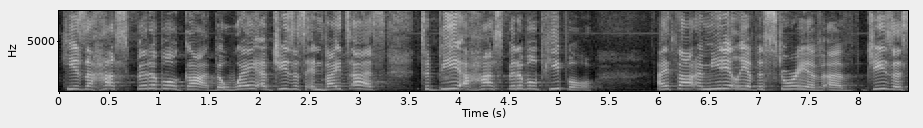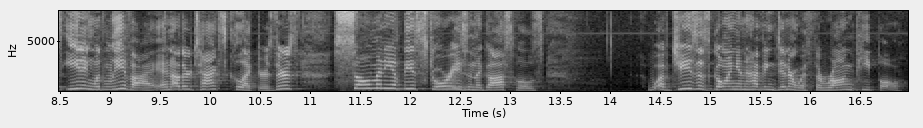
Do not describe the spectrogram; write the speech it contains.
He is a hospitable God. The way of Jesus invites us to be a hospitable people. I thought immediately of the story of, of Jesus eating with Levi and other tax collectors. There's so many of these stories in the Gospels of Jesus going and having dinner with the wrong people.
